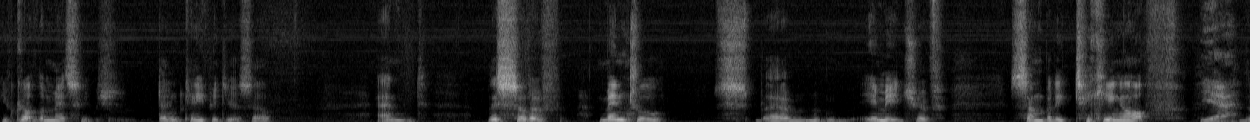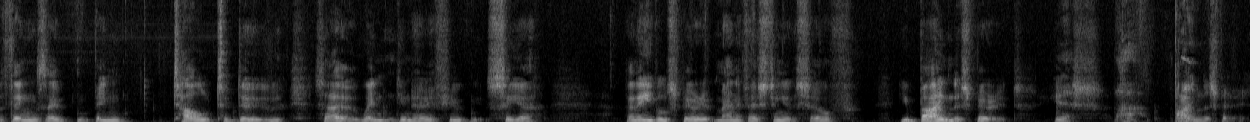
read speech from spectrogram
You've got the message. Don't keep it to yourself. And this sort of mental um, image of somebody ticking off Yeah. the things they've been told to do. So when you know, if you see a an evil spirit manifesting itself, you bind the spirit. Yes, ah, bind the spirit.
